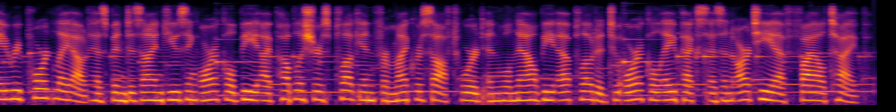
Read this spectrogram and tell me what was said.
A report layout has been designed using Oracle BI Publishers plugin for Microsoft Word and will now be uploaded to Oracle Apex as an RTF file type.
